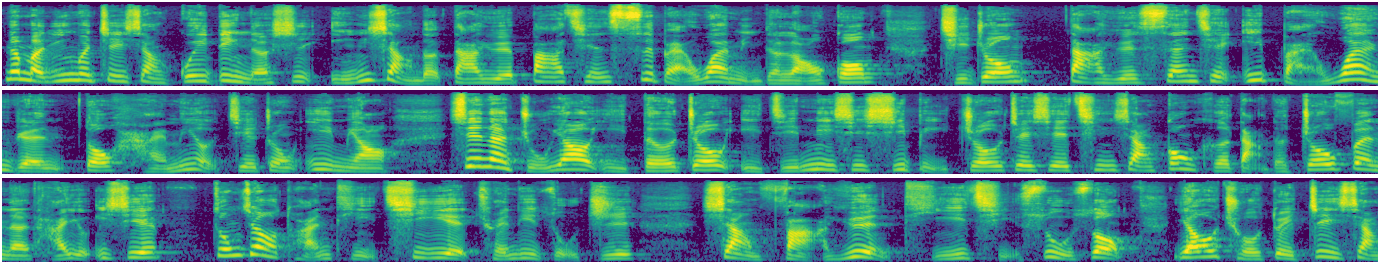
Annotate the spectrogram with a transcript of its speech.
那么，因为这项规定呢，是影响了大约八千四百万名的劳工，其中大约三千一百万人都还没有接种疫苗。现在主要以德州以及密西西比州这些倾向共和党的州份呢，还有一些宗教团体、企业、权力组织向法院提起诉讼，要求对这项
